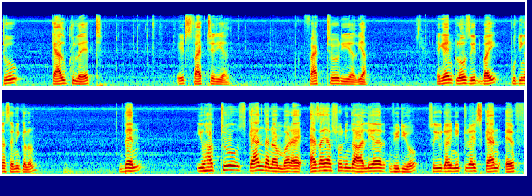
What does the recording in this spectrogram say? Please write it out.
to calculate its factorial. Factorial yeah. Again close it by putting a semicolon. Then you have to scan the number. I, as I have shown in the earlier video so you I need to write scan f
